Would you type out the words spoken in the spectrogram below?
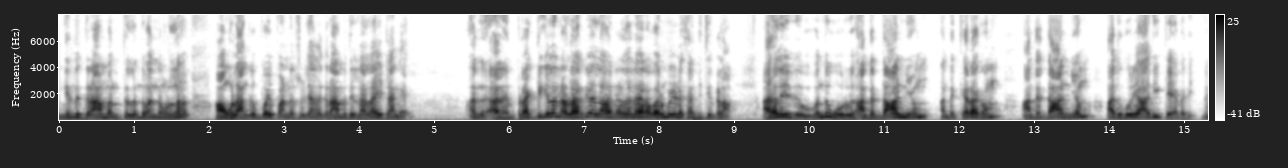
இங்கேருந்து கிராமத்துலேருந்து வந்தவங்களாம் அவங்கள அங்கே போய் பண்ண சொல்லி அந்த கிராமத்தில் நல்லாயிட்டாங்க. அது அது ப்ராக்டிக்கலாக நல்லாயிருக்கு அதில் நல்ல நேரம் வரும்போது என்னை சந்திச்சிருக்கலாம். அதனால் இது வந்து ஒரு அந்த தானியம் அந்த கிரகம் அந்த தானியம் அதுக்குரிய அதி தேவதை இந்த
